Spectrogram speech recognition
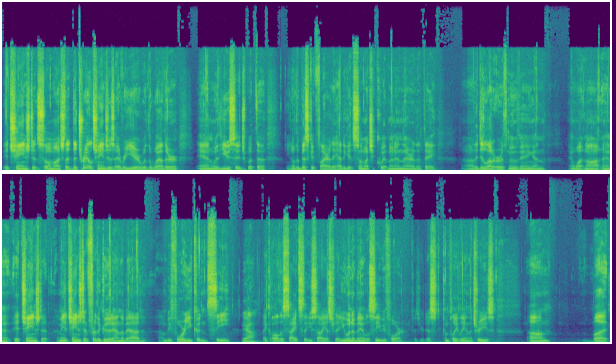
it changed it so much. The, the trail changes every year with the weather and with usage, but the you know the biscuit fire they had to get so much equipment in there that they uh, they did a lot of earth moving and and whatnot, and it, it changed it. I mean, it changed it for the good and the bad. Um, before you couldn't see Yeah. like all the sites that you saw yesterday, you wouldn't have been able to see before because you're just completely in the trees. Um, but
